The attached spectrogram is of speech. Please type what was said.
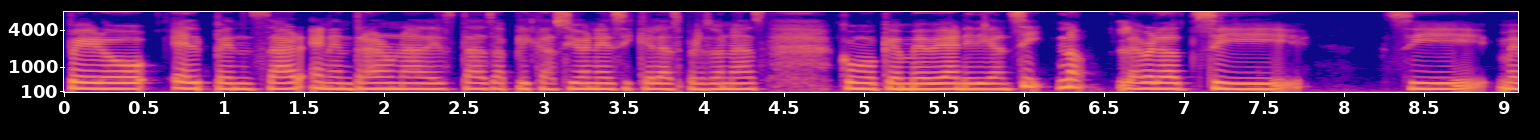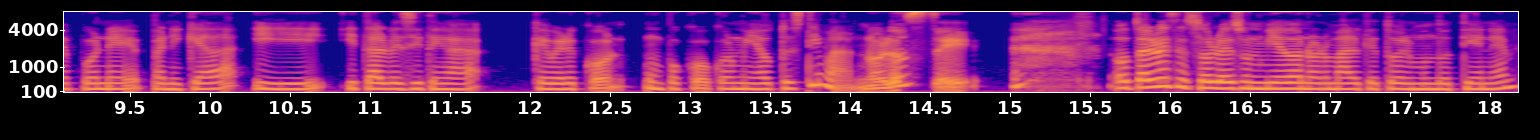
pero el pensar en entrar a una de estas aplicaciones y que las personas como que me vean y digan, sí, no, la verdad sí, sí me pone paniqueada y, y tal vez sí tenga que ver con un poco con mi autoestima, no lo sé. O tal vez solo es un miedo normal que todo el mundo tiene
